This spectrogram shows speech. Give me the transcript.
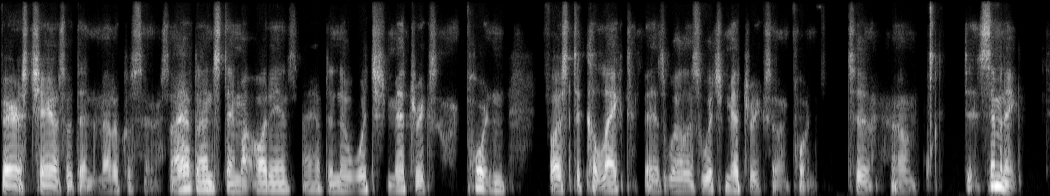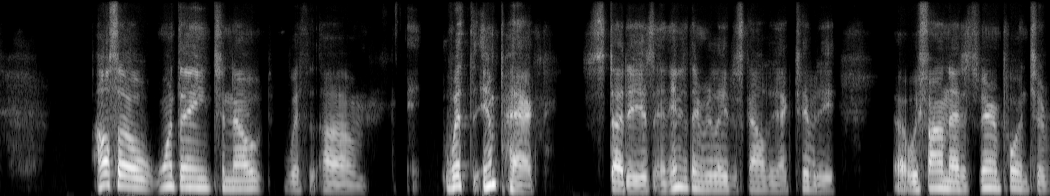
various chairs within the medical center. So I have to understand my audience. I have to know which metrics are important for us to collect as well as which metrics are important to, um, to disseminate. Also, one thing to note with um, with impact studies and anything related to scholarly activity, uh, we found that it's very important to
